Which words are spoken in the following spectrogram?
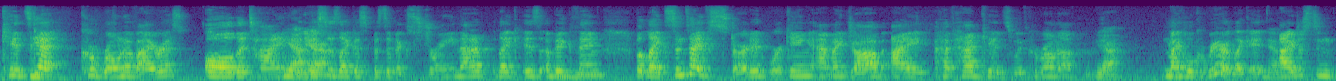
kids get coronavirus all the time, Yeah. but Yeah. this is like a specific strain that like is a big Mhm. thing. But like since I've started working at my job, I have had kids with corona yeah, my whole career. Like it, Yeah. I just didn't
